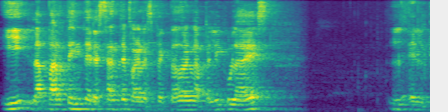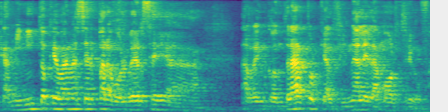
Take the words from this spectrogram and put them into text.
y la parte interesante para el espectador en la película es el caminito que van a hacer para volverse a, reencontrar porque al final el amor triunfa.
